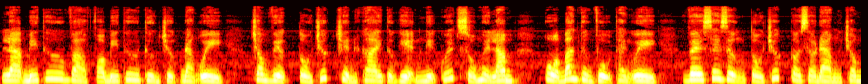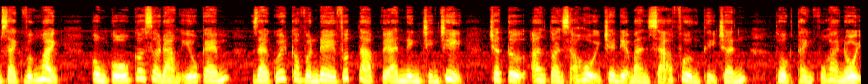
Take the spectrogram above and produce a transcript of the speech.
là bí thư và phó bí thư thường trực đảng ủy trong việc tổ chức triển khai thực hiện nghị quyết số 15 của Ban Thường vụ Thành ủy về xây dựng tổ chức cơ sở đảng trong sạch vững mạnh, củng cố cơ sở đảng yếu kém, giải quyết các vấn đề phức tạp về an ninh chính trị, trật tự an toàn xã hội trên địa bàn xã, phường, thị trấn thuộc thành phố Hà Nội.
